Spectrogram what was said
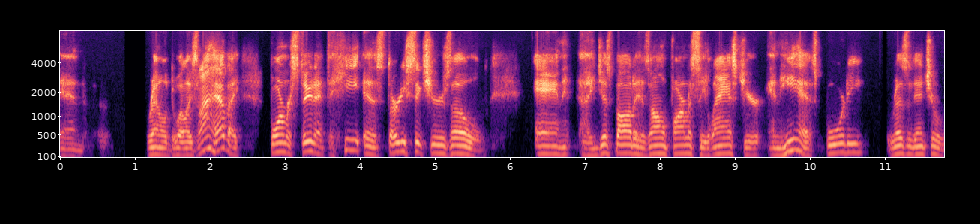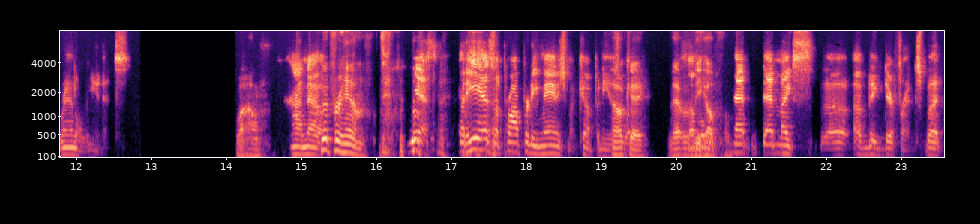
and rental dwellings. And I have a former student. He is 36 years old and he just bought his own pharmacy last year and he has 40 residential rental units wow i know good for him yes but he has a property management company okay well. that would so be helpful that that makes uh, a big difference but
